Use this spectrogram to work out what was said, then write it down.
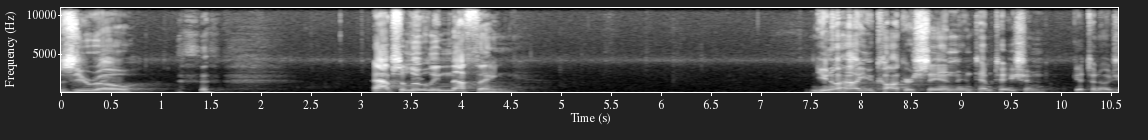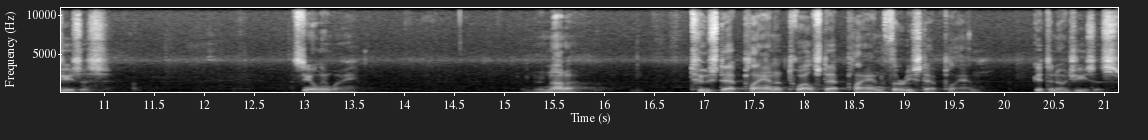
Zero. Absolutely nothing. You know how you conquer sin and temptation? Get to know Jesus. It's the only way. There's not a two step plan, a 12 step plan, a 30 step plan. Get to know Jesus.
